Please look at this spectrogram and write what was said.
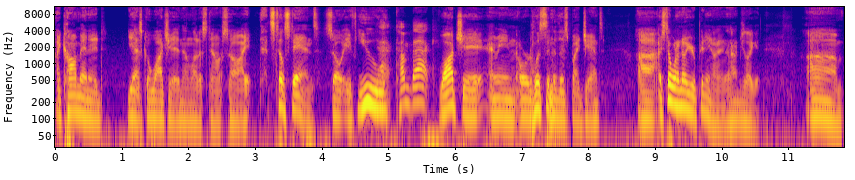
I commented, yes, go watch it, and then let us know. So I that still stands. So if you Yeah, come back. watch it, I mean, or listen to this by chance, uh, I still want to know your opinion on it. How'd you like it? Um,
